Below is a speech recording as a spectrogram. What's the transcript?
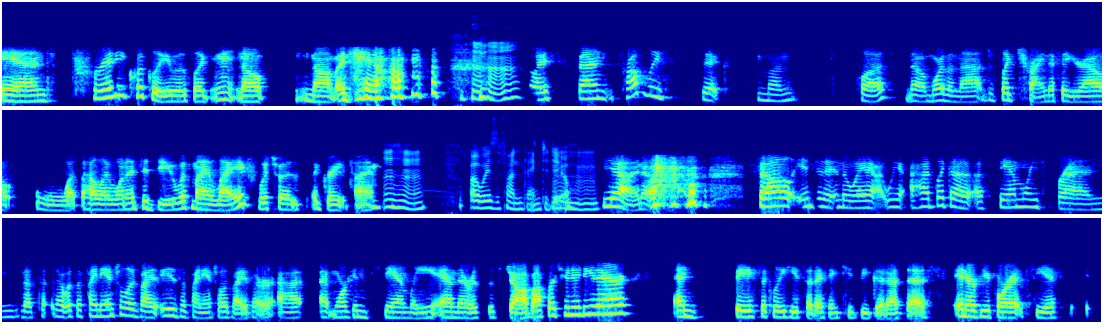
and pretty quickly it was like, mm, nope, not my jam. so I spent probably six months plus, no, more than that, just like trying to figure out what the hell I wanted to do with my life, which was a great time. hmm Always a fun thing to do. Mhm. Yeah, I know. Fell into it in the way I, we I had like a, a family friend that's that was a financial advisor is a financial advisor at at Morgan Stanley, and there was this job opportunity there, and basically he said I think you'd be good at this. Interview for it, see if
